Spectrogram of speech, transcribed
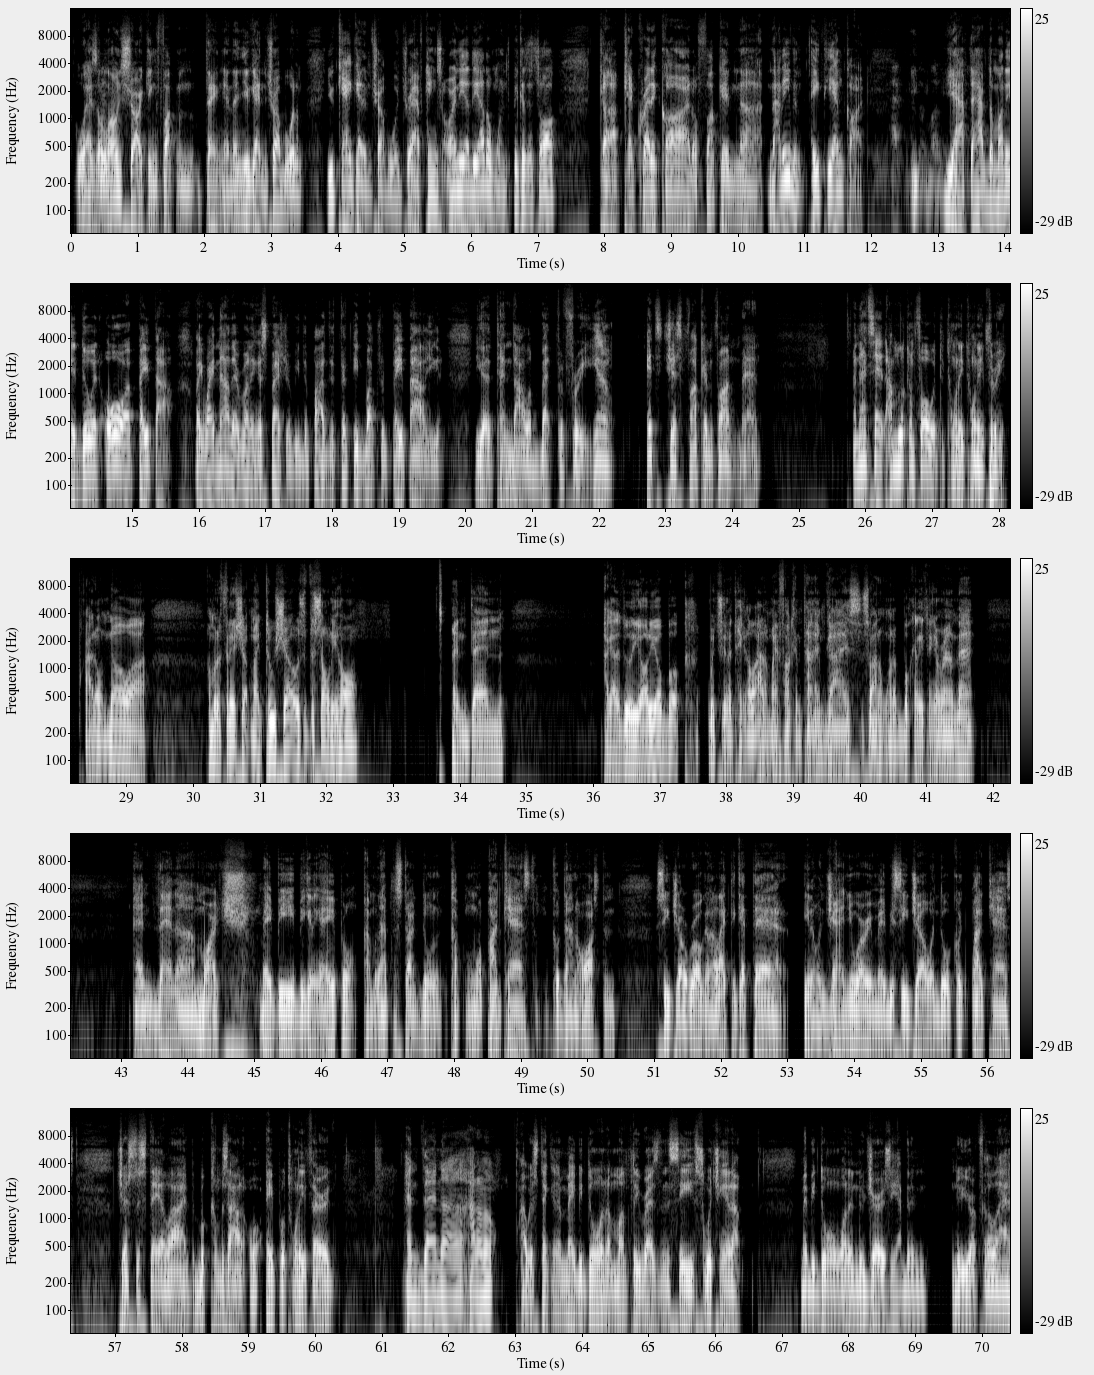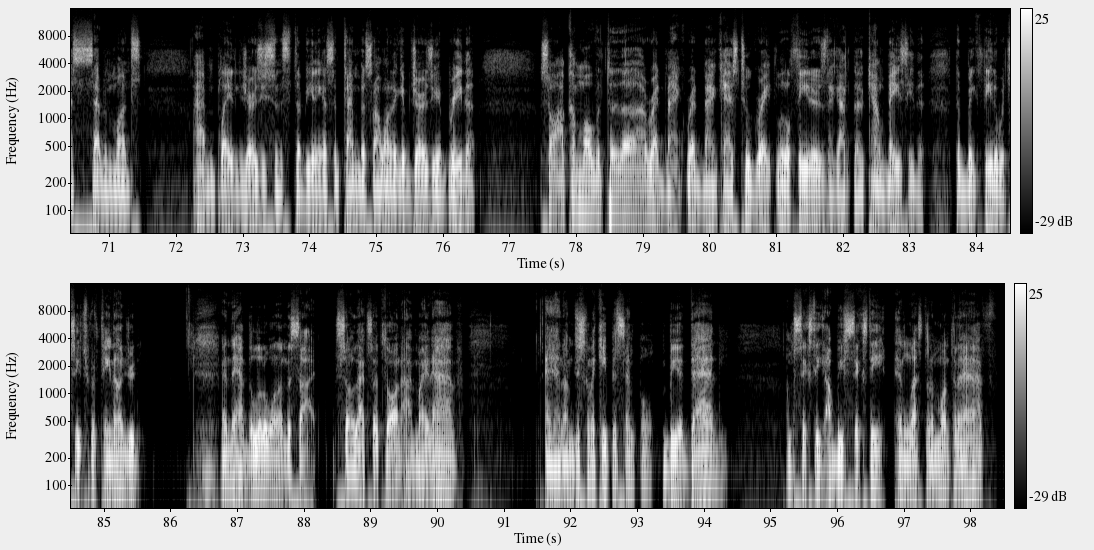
who has a loan sharking fucking thing and then you get in trouble with them. You can't get in trouble with DraftKings or any of the other ones because it's all uh, credit card or fucking, uh, not even ATM card. Have to have the money. you have to have the money to do it or PayPal. Like right now, they're running a special. If you deposit fifty bucks with PayPal, you you get a ten dollar bet for free. You know, it's just fucking fun, man. And that's it. I'm looking forward to 2023. I don't know. Uh, I'm going to finish up my two shows at the Sony Hall, and then I got to do the audio book, which is going to take a lot of my fucking time, guys. So I don't want to book anything around that. And then uh, March, maybe beginning of April, I'm going to have to start doing a couple more podcasts. Go down to Austin, see Joe Rogan. I like to get there, you know, in January, maybe see Joe and do a quick podcast just to stay alive. The book comes out April 23rd. And then, uh, I don't know. I was thinking of maybe doing a monthly residency, switching it up. Maybe doing one in New Jersey. I've been in New York for the last seven months. I haven't played in Jersey since the beginning of September, so I wanted to give Jersey a breather. So I'll come over to the Red Bank. Red Bank has two great little theaters. They got the Count Basie, the, the big theater which seats 1,500, and they have the little one on the side. So that's a thought I might have. And I'm just going to keep it simple, be a dad. I'm 60, I'll be 60 in less than a month and a half.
